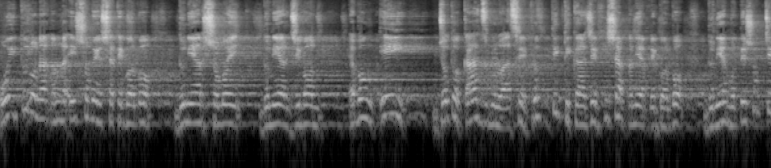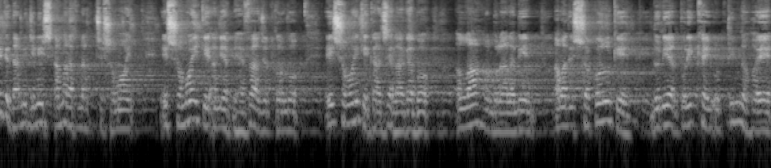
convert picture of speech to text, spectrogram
ওই তুলনা আমরা এই সময়ের সাথে করব। দুনিয়ার সময়, দুনিয়ার জীবন এবং এই যত কাজগুলো আছে, প্রত্যেকটি কাজের হিসাব আমি আপনি করব। দুনিয়ার মধ্যে সবচেয়ে দামি জিনিস আমার আপনার হচ্ছে সময়। এই সময়কে আমি আপনি হেফাজত করব। এই সময়কে কাজে লাগাবো। আল্লাহ আলমিন আমাদের সকলকে দুনিয়ার পরীক্ষায় উত্তীর্ণ হয়ে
